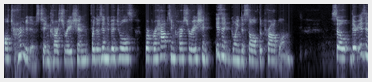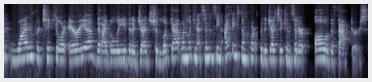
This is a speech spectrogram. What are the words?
alternatives to incarceration for those individuals where perhaps incarceration isn't going to solve the problem. So there isn't one particular area that I believe that a judge should look at when looking at sentencing. I think it's important for the judge to consider all of the factors.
